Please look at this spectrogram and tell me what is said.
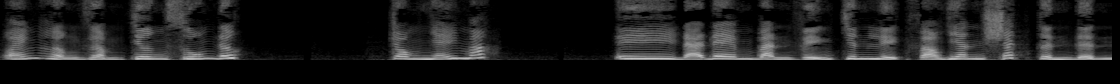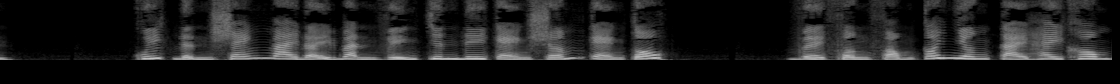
oán hận dậm chân xuống đất. Trong nháy mắt, Y đã đem Bành Viễn Chinh liệt vào danh sách tình định. Quyết định sáng mai đẩy Bành Viễn Chinh đi càng sớm càng tốt. Về phần phòng có nhân tài hay không?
